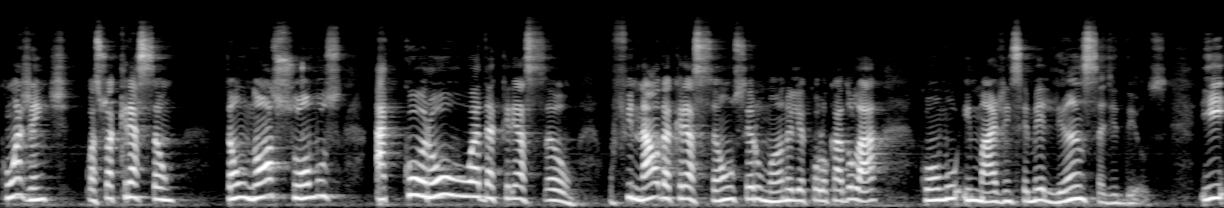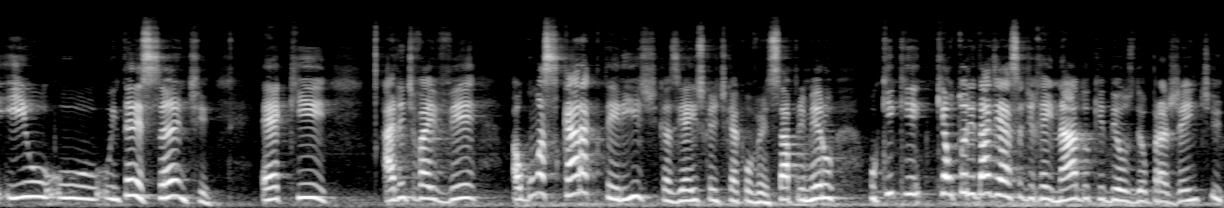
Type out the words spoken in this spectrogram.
com a gente, com a sua criação. Então, nós somos a coroa da criação. O final da criação, o ser humano, ele é colocado lá como imagem e semelhança de Deus. E, e o, o, o interessante é que a gente vai ver algumas características, e é isso que a gente quer conversar. Primeiro, o que, que, que autoridade é essa de reinado que Deus deu para a gente,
